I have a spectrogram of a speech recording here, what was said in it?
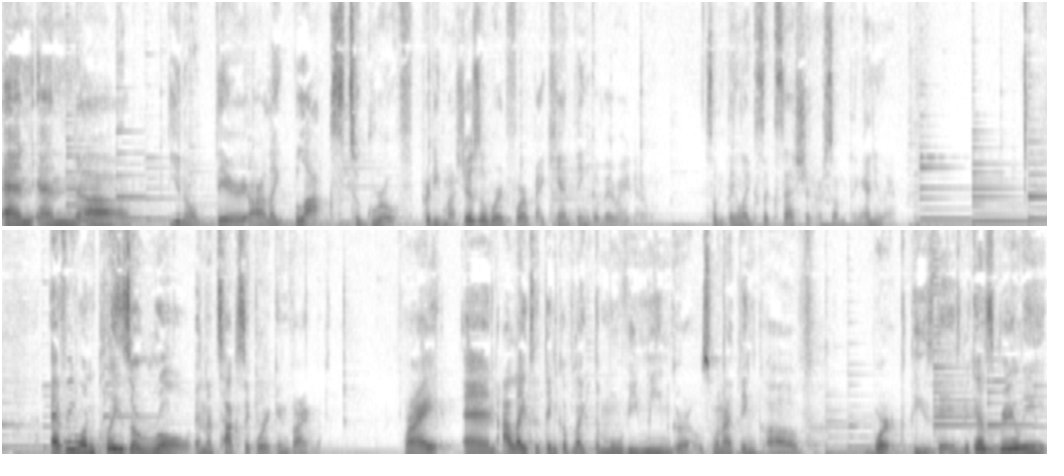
and and uh, you know there are like blocks to growth. Pretty much, there's a word for it, but I can't think of it right now. Something like succession or something. Anyway, everyone plays a role in a toxic work environment, right? And I like to think of like the movie Mean Girls when I think of work these days because really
